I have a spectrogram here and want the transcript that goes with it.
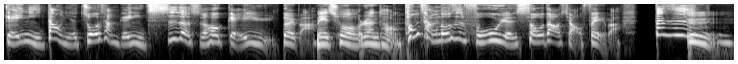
给你到你的桌上给你吃的时候给予，对吧？没错，认同。通常都是服务员收到小费吧，但是，嗯，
